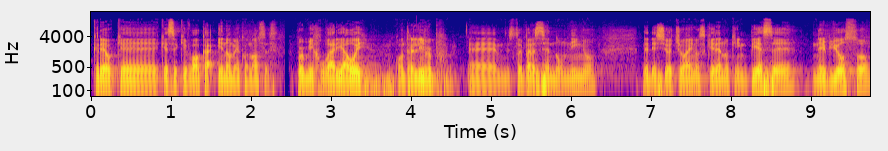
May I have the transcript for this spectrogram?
creo que, que se equivoca y no me conoces. Por mí jugaría hoy contra el Liverpool. Eh, estoy pareciendo un niño de 18 años queriendo que empiece, nervioso,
